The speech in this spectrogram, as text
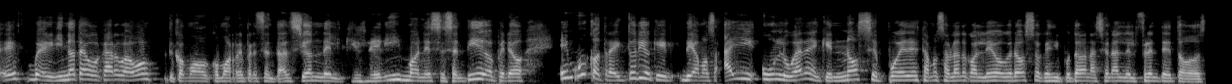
eh, y no te hago cargo a vos como, como representación del kirchnerismo en ese sentido, pero es muy contradictorio que, digamos, hay un lugar en el que no se puede, estamos hablando con Leo Grosso, que es diputado nacional del Frente de Todos,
